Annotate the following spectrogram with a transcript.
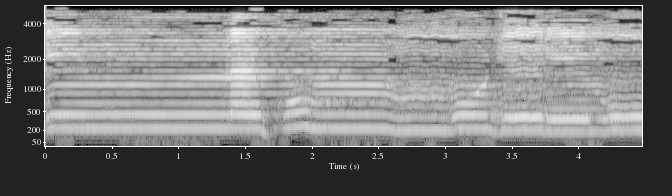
إنكم مجرمون.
